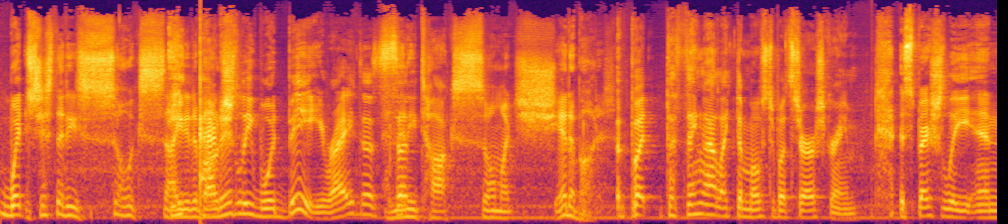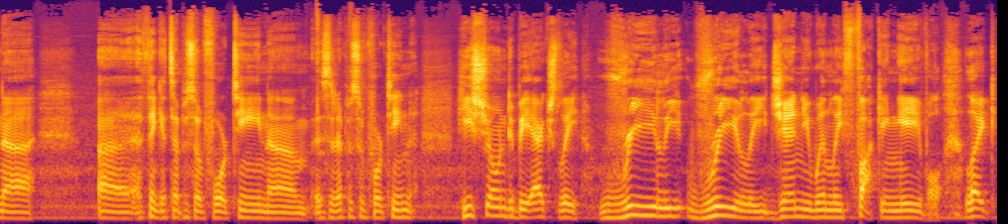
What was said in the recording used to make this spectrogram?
Which It's just that he's so he excited about it, actually would be, right? That's, and then he talks so much shit about it. but the thing I like the most about Starscream, especially in, uh, uh, I think it's episode 14. Um, is it episode 14? He's shown to be actually really, really, genuinely fucking evil. Like,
